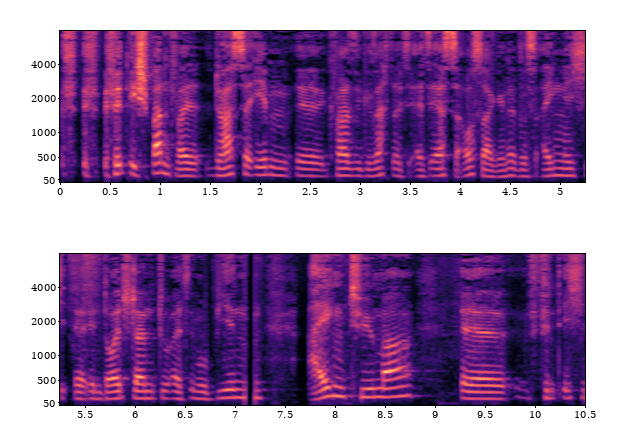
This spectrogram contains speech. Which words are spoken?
Finde ich spannend, weil du hast ja eben äh, quasi gesagt als, als erste Aussage, ne, dass eigentlich äh, in Deutschland du als Immobilieneigentümer äh, finde ich,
